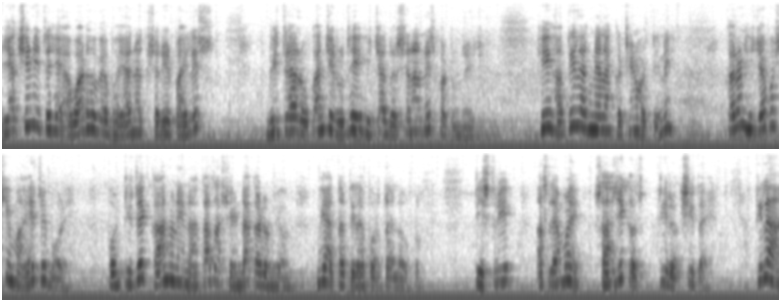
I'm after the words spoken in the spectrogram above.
यक्षिणीचे हे अवाढव्य भयानक शरीर पाहिलेस? भित्र्या लोकांची हृदय हिच्या दर्शनानेच फाटून जायची. ही हाती लागण्याला कठीण वाटते नाही कारण हिच्यापाशी मायेचे बळ आहे. पण तिचे कान आणि नाकाचा शेंडा काढून घेऊन मी आता तिला परतायला लावतो. ती स्त्री असल्यामुळे साहजिकच ती रक्षित आहे. तिला.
